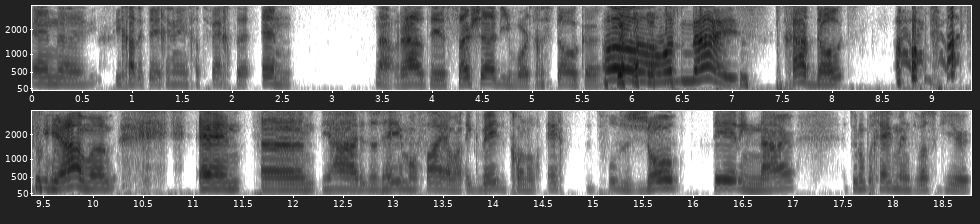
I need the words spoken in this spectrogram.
En eh, die, gaat er tegenin, gaat vechten. En Nou, raad het eens. Sasha, die wordt gestoken. Oh, wat nice! Gaat dood. Oh, wat? Ja, man. En ehm, ja, dit was helemaal fire, man. Ik weet het gewoon nog echt. Het voelde zo tering naar. En toen op een gegeven moment was ik hier,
